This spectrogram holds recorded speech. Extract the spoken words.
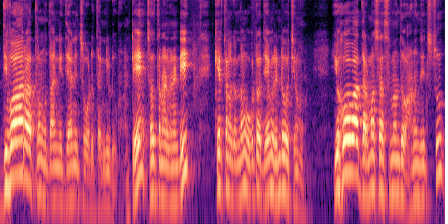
దివారాత్రము దాన్ని ధ్యానించేవాడు ధన్యుడు. అంటే చదువుతున్నాను వినండి. కీర్తన గ్రంథం ఒకటో అధ్యాయం రెండో వచ్చినము యహోవా ధర్మశాస్త్రమందు ఆనందించు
